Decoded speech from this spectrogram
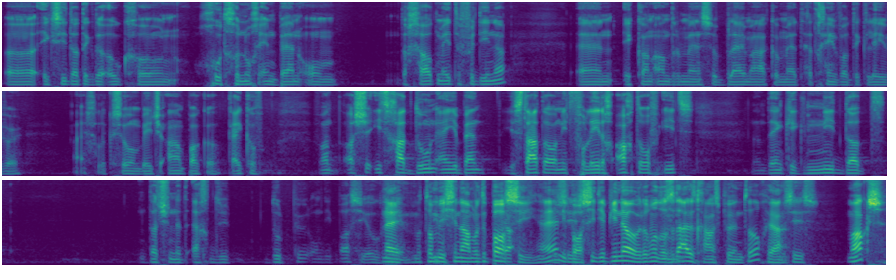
Eh, ik zie dat ik er ook gewoon goed genoeg in ben om er geld mee te verdienen. En ik kan andere mensen blij maken met hetgeen wat ik lever. Eigenlijk zo een beetje aanpakken. Kijken of, want als je iets gaat doen en je, bent, je staat er al niet volledig achter of iets, dan denk ik niet dat, dat je het echt doet, doet puur om die passie ook. Nee, want dan mis je namelijk de passie. hè? Die passie die heb je nodig, want dat is het Mhm. uitgangspunt, toch? Ja. Precies. Max?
